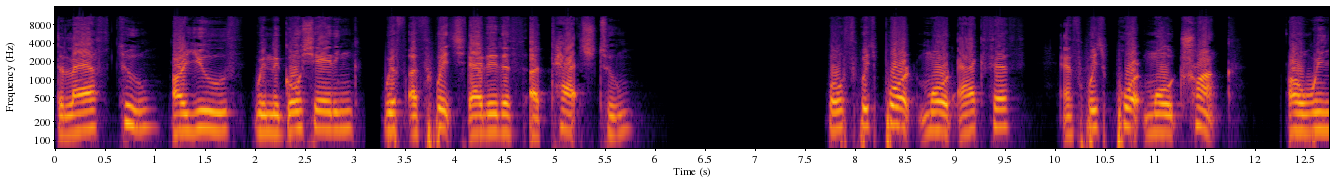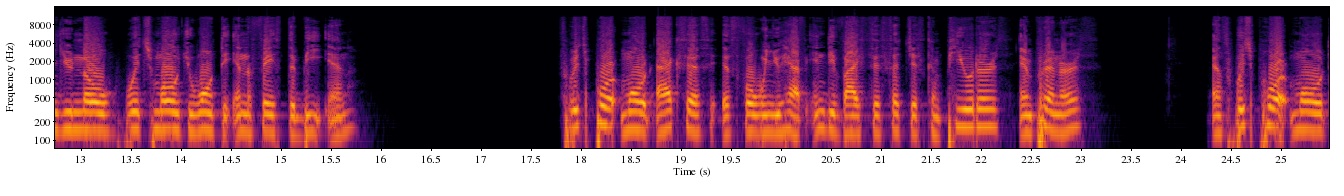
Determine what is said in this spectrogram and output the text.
The last two are used when negotiating with a switch that it is attached to. Both switch port mode access and switch port mode trunk are when you know which mode you want the interface to be in. Switch port mode access is for when you have end devices such as computers and printers. And switch port mode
